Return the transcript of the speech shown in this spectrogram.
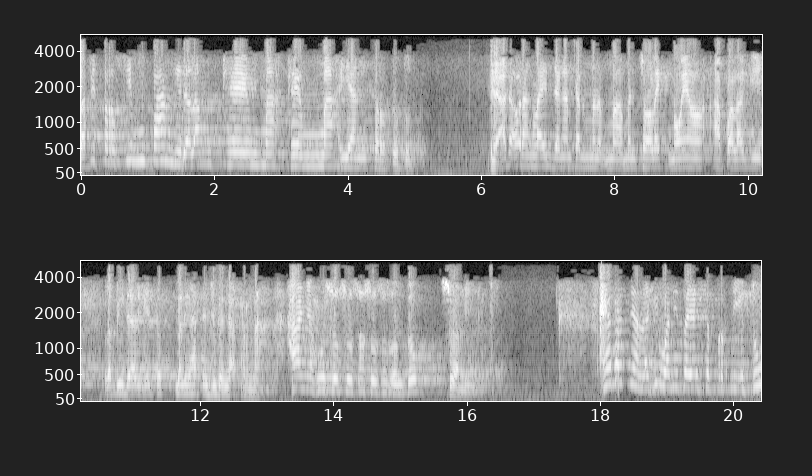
tapi tersimpan di dalam kemah-kemah yang tertutup tidak ada orang lain jangankan mencolek Noel apalagi lebih dari itu melihatnya juga nggak pernah. Hanya khusus khusus khusus untuk suaminya. Hebatnya lagi wanita yang seperti itu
